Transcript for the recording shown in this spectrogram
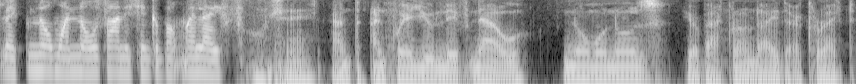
Like, no one knows anything about my life. Okay. And and where you live now, no one knows your background either, correct?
